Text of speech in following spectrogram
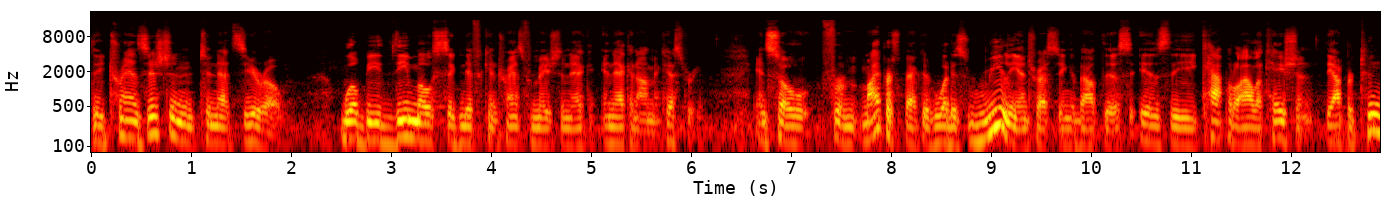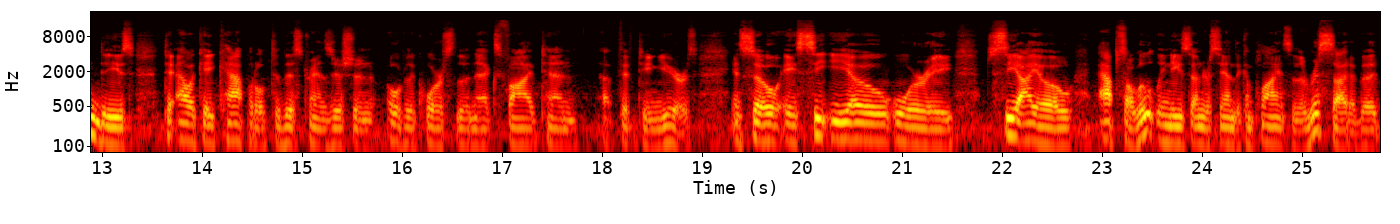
the transition to net zero will be the most significant transformation in economic history. And so from my perspective, what is really interesting about this is the capital allocation, the opportunities to allocate capital to this transition over the course of the next 5, 10, uh, 15 years. And so a CEO or a CIO absolutely needs to understand the compliance and the risk side of it,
